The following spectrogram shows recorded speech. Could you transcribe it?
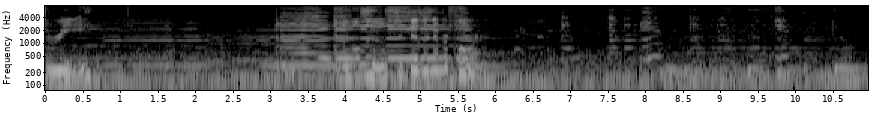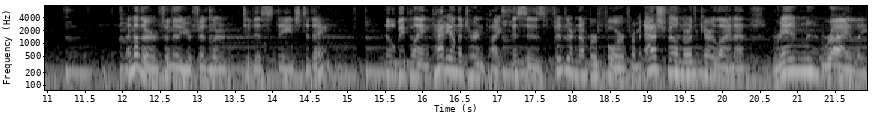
three. And we will move to fiddler number four. Another familiar fiddler to this stage today who will be playing Patty on the Turnpike. This is fiddler number four from Asheville, North Carolina, Ryn Riley.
